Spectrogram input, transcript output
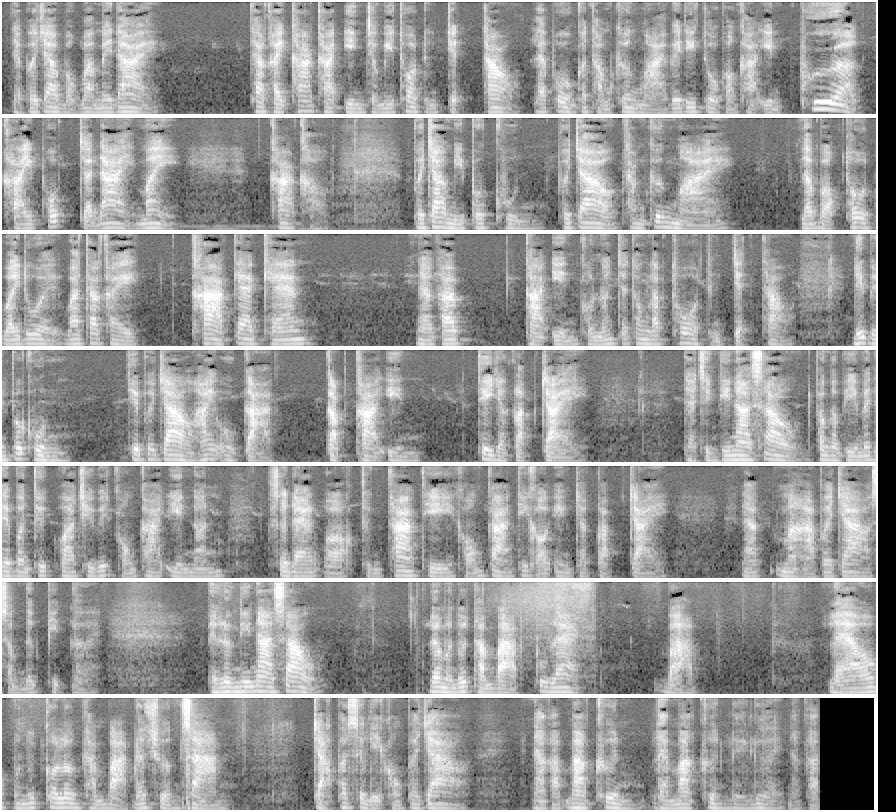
แต่พระเจ้าบอกว่าไม่ได้ ถ้าใครฆ่าคาอินจะมีโทษถึงเจ็ดเท่า และพระองค์ก็ทำเครื่องหมายไว้ที่ตัวของคาอิน เพื่อใครพบจะได้ไม่ฆ่าเขา พระเจ้ามีพระคุณ พระเจ้าทำเครื่องหมาย แล้วบอกโทษไว้ด้วยว่าถ้าใครฆ่าแก้แค้นนะครับคาอินคนนั้นจะต้องรับโทษถึงเจ็ดเท่า นี่เป็นพระคุณที่พระเจ้าให้โอกาสกับคาอิน ที่จะกลับใจ แต่สิ่งที่น่าเศร้าพระคัมภีร์ไม่ได้บันทึกว่าชีวิตของคาอินนั้น แสดงออกถึงท่าทีของการที่เขาเองจะกลับใจนะมหาพระเจ้าสำนึกผิดเลย เป็นเรื่องที่น่าเศร้า เรื่องมนุษย์ทำบาปผู้แรกบาป แล้วมนุษย์ก็เริ่มทำบาปและเสื่อมทราม จากพระสิริของพระเจ้านะครับมากขึ้นและมากขึ้นเรื่อยๆนะครับ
